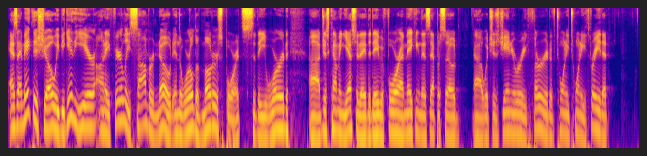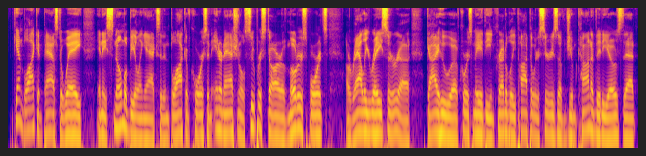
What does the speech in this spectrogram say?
As I make this show, we begin the year on a fairly somber note in the world of motorsports. The word uh, just coming yesterday, the day before I'm making this episode, uh, which is January 3rd of 2023, that Ken Block had passed away in a snowmobiling accident. Block, of course, an international superstar of motorsports, a rally racer, a guy who, of course, made the incredibly popular series of Gymkhana videos that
